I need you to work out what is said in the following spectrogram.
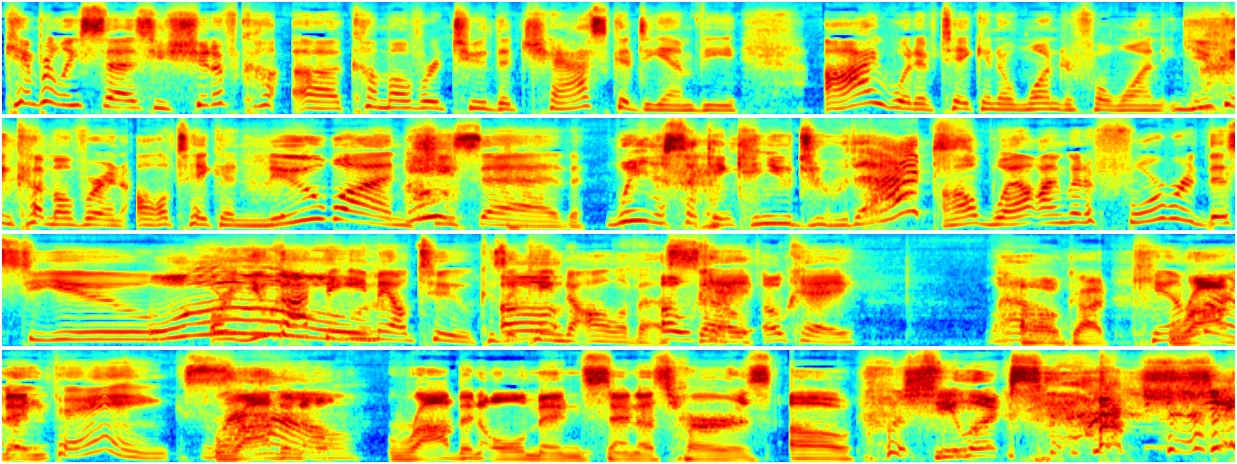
Kimberly says you should have co- uh, come over to the Chaska DMV. I would have taken a wonderful one. You can come over and I'll take a new one, she said. Wait a second. Can you do that? Oh, well, I'm going to forward this to you. Or you got the email too, because it came to all of us. Okay. So, Okay. Wow. Oh God, Kimberly, Robin. thanks. Wow. Robin Robin Ullman sent us hers. Oh, oh she looks. she,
